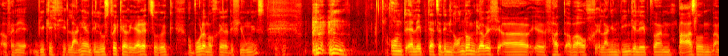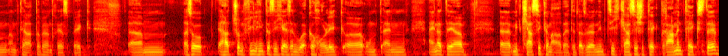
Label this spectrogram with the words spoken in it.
auf eine wirklich lange und illustre Karriere zurück, obwohl er noch relativ jung ist. Mhm. Und er lebt derzeit in London, glaube ich, äh, hat aber auch lange in Wien gelebt, war in Basel am, am Theater bei Andreas Beck. Ähm, also er hat schon viel hinter sich, er ist ein Workaholic äh, und ein, einer, der äh, mit Klassikern arbeitet. Also er nimmt sich klassische Te Dramentexte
